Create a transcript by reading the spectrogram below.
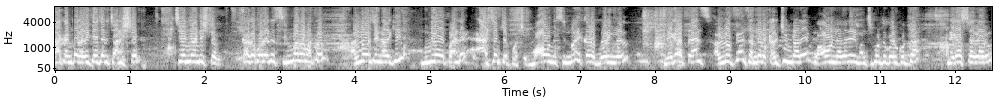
నాకంటే రవితేజ్ అంటే చాలా ఇష్టం. చేంజ్ అంటే ఇష్టం. కాకపోతే సినిమాలో మాత్రం అల్లు అర్జున్ గారికి ముందుగా చెప్పాలంటే యాక్సెప్ట్ చెప్పొచ్చు. బాగుంది సినిమా ఇక్కడ బోరింగ్ లేదు. మెగా ఫ్యాన్స్ అల్లు ఫ్యాన్స్ అందరూ కలిసి ఉండాలి బాగుండాలని నేను మనస్ఫూర్తి కోరుకుంటా మెగాస్టార్ గారు.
